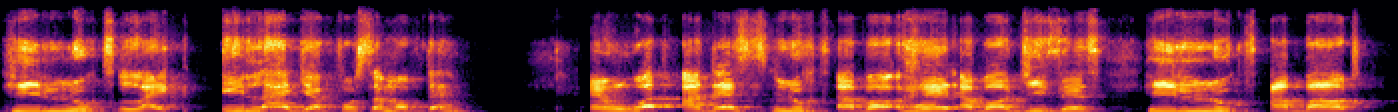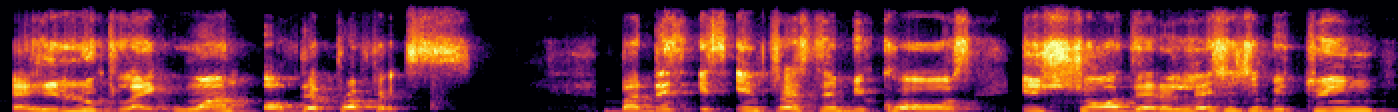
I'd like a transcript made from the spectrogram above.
he looked like Elijah for some of them. And what others looked about heard about Jesus, he looked about uh, he looked like one of the prophets. But this is interesting because it shows the relationship between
